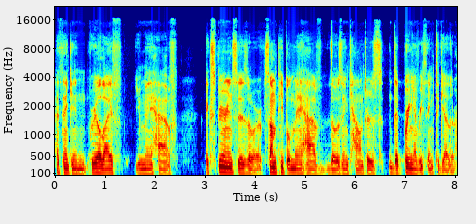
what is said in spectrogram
I think in real life, you may have experiences, or some people may have those encounters that bring everything together.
